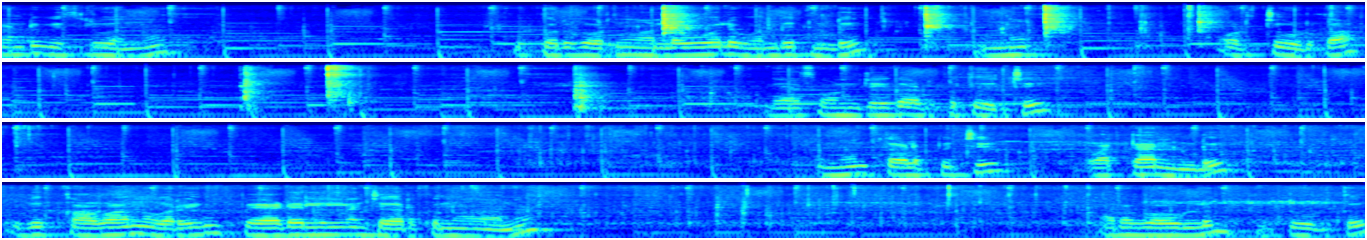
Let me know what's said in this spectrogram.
രണ്ട് വിസിൽ വന്ന് കുക്കർ തുറന്ന് നല്ലപോലെ വെന്തിട്ടുണ്ട്. ഒന്ന് ഉടച്ചു കൊടുക്കാം. ഗ്യാസ് ഓൺ ചെയ്ത് അടുപ്പത്ത് വെച്ച് ഒന്ന് തിളപ്പിച്ച് വറ്റാനുണ്ട്. ഇത് കവ എന്ന് പറയും. പേടയിലെല്ലാം ചേർക്കുന്നതാണ്. അര ബൗളിലും ഇട്ട് കൊടുത്ത്.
